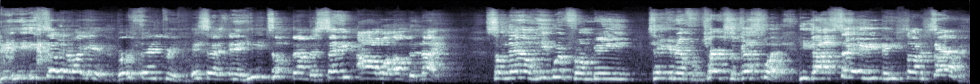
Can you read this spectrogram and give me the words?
He, he- said it right here, verse 33. It says, And he took them the same hour of the night. So now he went from being taken in from church. So guess what? He got saved and he started serving.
